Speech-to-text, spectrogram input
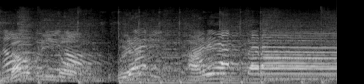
ナオブリのぶらりあれやったら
